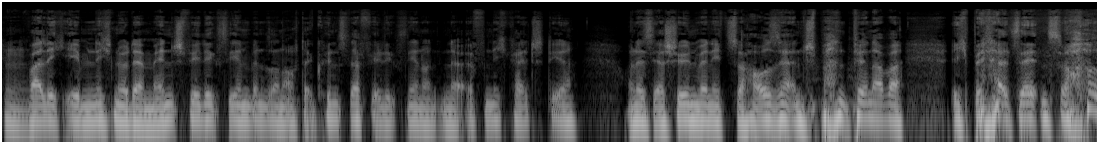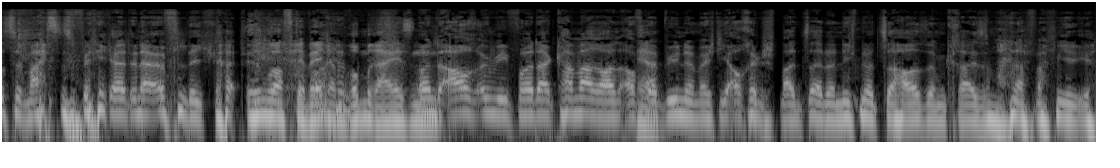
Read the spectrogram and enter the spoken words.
hm. weil ich eben nicht nur der Mensch Felix Jähn bin, sondern auch der Künstler Felix Jähn und in der Öffentlichkeit stehe. Und es ist ja schön, wenn ich zu Hause entspannt bin, aber ich bin halt selten zu Hause. Meistens bin ich halt in der Öffentlichkeit. Irgendwo auf der Welt am Rumreisen. Und auch irgendwie vor der Kamera und auf ja. der Bühne möchte ich auch entspannt sein und nicht nur zu Hause im Kreise meiner Familie.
